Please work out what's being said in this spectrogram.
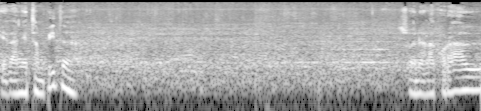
que dan estampitas. Suena la coral.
